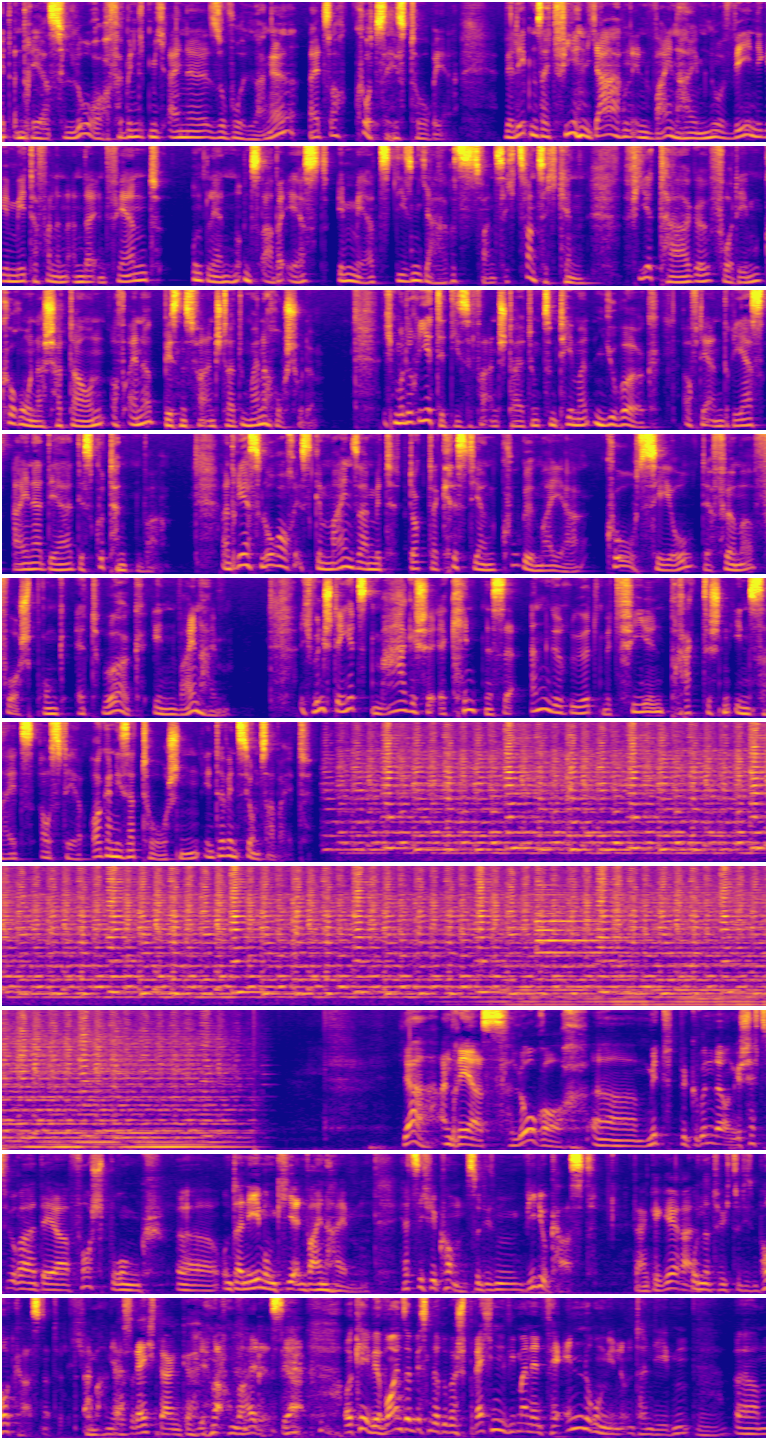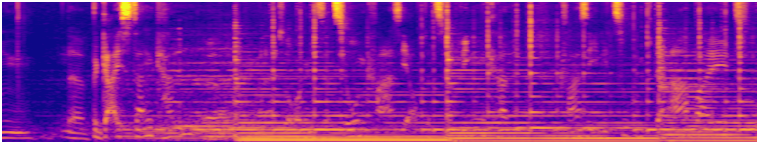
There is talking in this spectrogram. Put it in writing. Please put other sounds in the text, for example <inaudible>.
Mit Andreas Loroch verbindet mich eine sowohl lange als auch kurze Historie. Wir leben seit vielen Jahren in Weinheim, nur wenige Meter voneinander entfernt und lernten uns aber erst im März diesen Jahres 2020 kennen, vier Tage vor dem Corona-Shutdown auf einer Businessveranstaltung meiner Hochschule. Ich moderierte diese Veranstaltung zum Thema New Work, auf der Andreas einer der Diskutanten war. Andreas Loroch ist gemeinsam mit Dr. Christian Kugelmeier Co-CEO der Firma Vorsprung at Work in Weinheim. Ich wünsche dir jetzt magische Erkenntnisse, angerührt mit vielen praktischen Insights aus der organisatorischen Interventionsarbeit. Ja, Andreas Loroch, äh, Mitbegründer und Geschäftsführer der Vorsprung äh, Unternehmung hier in Weinheim. Herzlich willkommen zu diesem Videocast. Danke, Gerald. Und natürlich zu diesem Podcast natürlich. Wir machen ja, das recht, danke. Wir machen beides, ja. Okay, wir wollen so ein bisschen darüber sprechen, wie man denn Veränderungen in Unternehmen mhm. ähm, äh, begeistern kann, äh, also Organisationen quasi auch dazu bringen kann, quasi in die Zukunft der Arbeit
